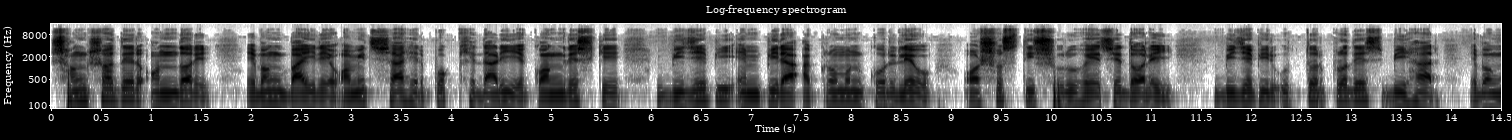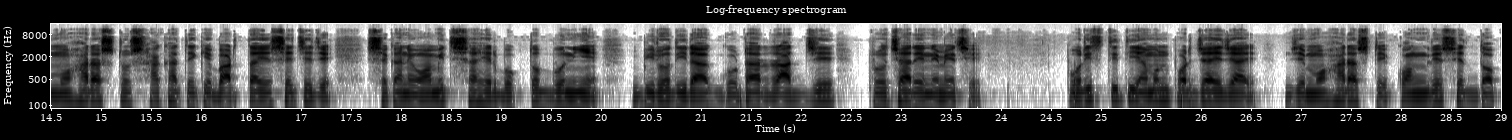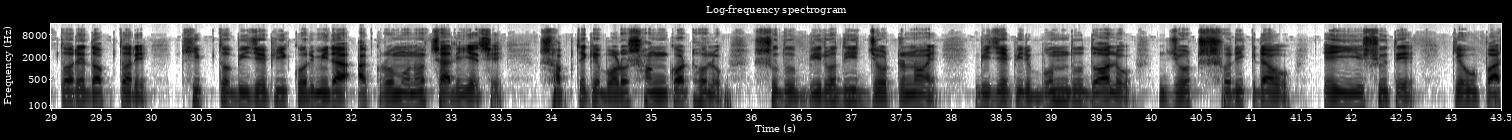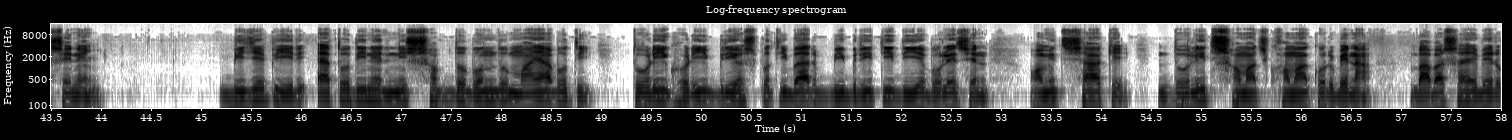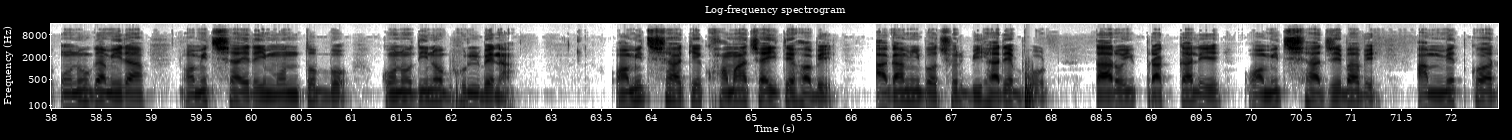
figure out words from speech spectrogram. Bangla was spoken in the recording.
সংসদের অন্দরে এবং বাইরে অমিত শাহের পক্ষে দাঁড়িয়ে কংগ্রেসকে বিজেপি এমপিরা আক্রমণ করলেও অস্বস্তি শুরু হয়েছে দলেই। বিজেপির উত্তরপ্রদেশ, বিহার এবং মহারাষ্ট্র শাখা থেকে বার্তা এসেছে যে সেখানে অমিত শাহের বক্তব্য নিয়ে বিরোধীরা গোটা রাজ্যে প্রচারে নেমেছে। পরিস্থিতি এমন পর্যায়ে যায় যে মহারাষ্ট্রে কংগ্রেসের দপ্তরে দপ্তরে ক্ষিপ্ত বিজেপি কর্মীরা আক্রমণও চালিয়েছে। সবথেকে বড় সংকট হল শুধু বিরোধী জোট নয়, বিজেপির বন্ধু দলও জোট শরিকরাও এই ইস্যুতে কেউ পাশে নেই। বিজেপির এতদিনের নিঃশব্দ বন্ধু মায়াবতী তড়িঘড়ি বৃহস্পতিবার বিবৃতি দিয়ে বলেছেন, অমিত শাহকে দলিত সমাজ ক্ষমা করবে না। বাবা সাহেবের অনুগামীরা অমিত শাহের এই মন্তব্য কোনোদিনও ভুলবে না। অমিত শাহকে ক্ষমা চাইতে হবে। আগামী বছর বিহারে ভোট। তার ওই প্রাক্কালে অমিত শাহ যেভাবে আম্বেদকর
